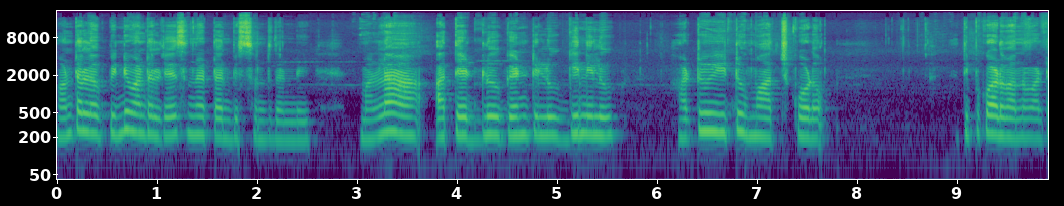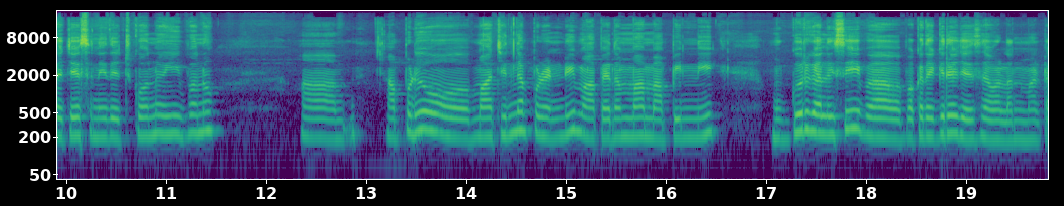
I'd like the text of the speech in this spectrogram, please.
వంటలు పిండి వంటలు చేసినట్టు అనిపిస్తుంటుందండి. మళ్ళా ఆ తెడ్లు గంటెలు గిన్నెలు అటు ఇటు మార్చుకోవడం. తిప్పుకోవడం అన్నమాట చేసినవి తెచ్చుకోను ఇవ్వను. అప్పుడు మా చిన్నప్పుడు అండి మా పెదమ్మ మా పిన్ని ముగ్గురు కలిసి ఒక దగ్గరే చేసేవాళ్ళు అనమాట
